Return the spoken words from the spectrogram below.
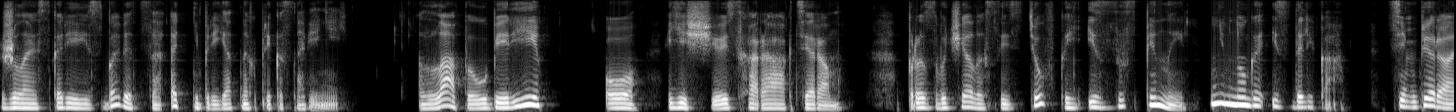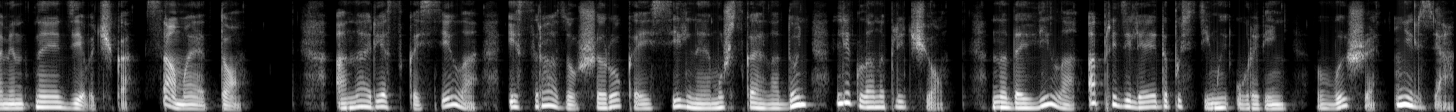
желая скорее избавиться от неприятных прикосновений. «Лапы убери!» «О, еще и с характером!» Прозвучало с издевкой из-за спины, немного издалека. Темпераментная девочка, самое то. Она резко села, и сразу широкая сильная мужская ладонь легла на плечо. Надавила, определяя допустимый уровень. Выше нельзя.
